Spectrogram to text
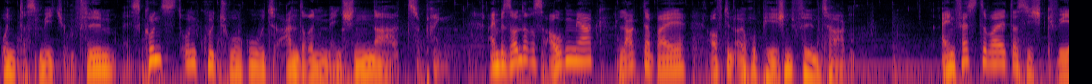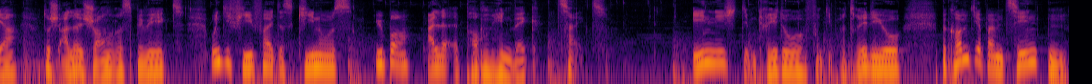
und das Medium Film als Kunst- und Kulturgut anderen Menschen nahezubringen. Ein besonderes Augenmerk lag dabei auf den europäischen Filmtagen. Ein Festival, das sich quer durch alle Genres bewegt und die Vielfalt des Kinos über alle Epochen hinweg zeigt. Ähnlich dem Credo von Red Radio bekommt ihr beim 10.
